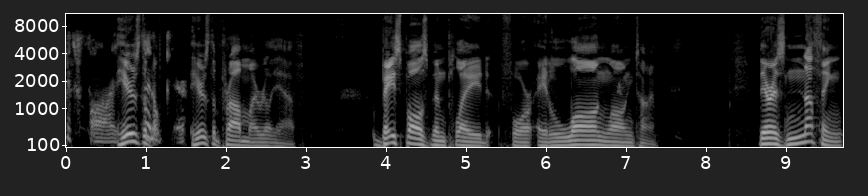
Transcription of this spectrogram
It's fine. Here's the I don't care. here's the problem I really have. Baseball's been played for a long, long time. There is nothing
